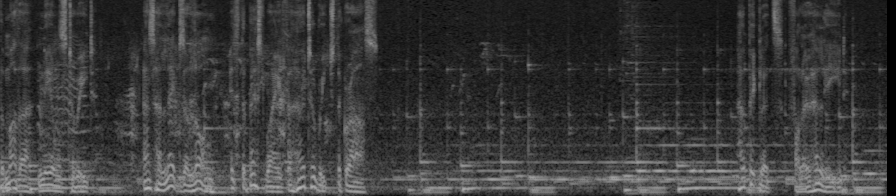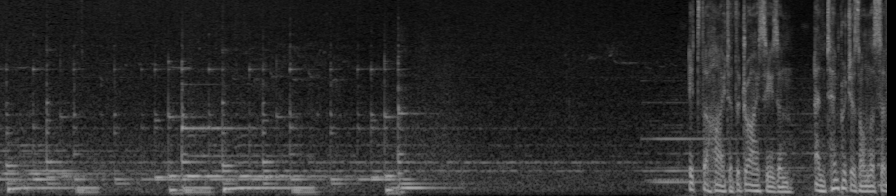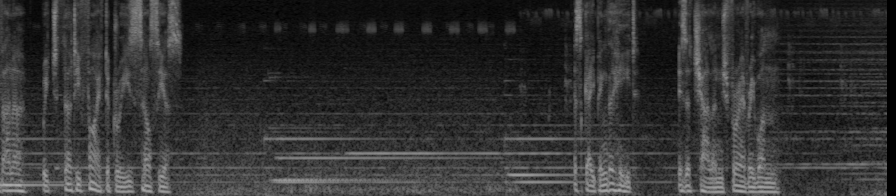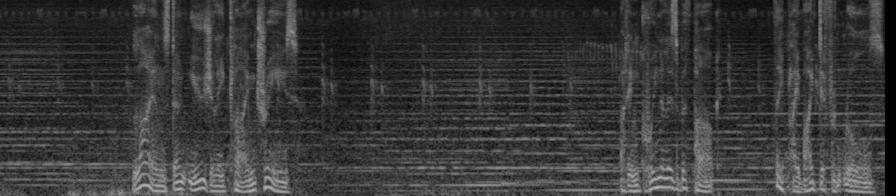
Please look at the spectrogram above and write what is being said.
The mother kneels to eat, As her legs are long, it's the best way for her to reach the grass. Her piglets follow her lead. It's the height of the dry season, and temperatures on the savannah reach 35 degrees Celsius. Escaping the heat is a challenge for everyone. Lions don't usually climb trees. But in Queen Elizabeth Park, they play by different rules.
